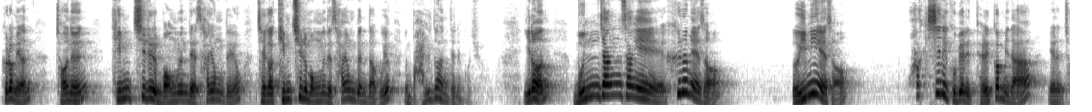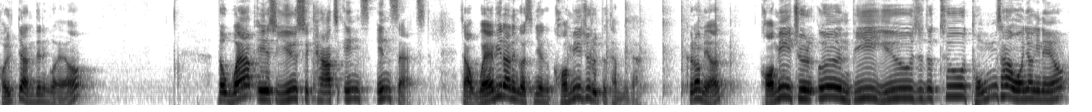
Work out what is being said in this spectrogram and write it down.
그러면 저는 김치를 먹는데 사용돼요? 제가 김치를 먹는데 사용된다고요? 말도 안 되는 거죠. 이런 문장상의 흐름에서 의미에서 확실히 구별이 될 겁니다. 얘는 절대 안 되는 거예요. The web is used to catch in- insects. 자, 웹이라는 것은 거미줄을 뜻합니다. 그러면 거미줄은 be used to 동사 원형이네요.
